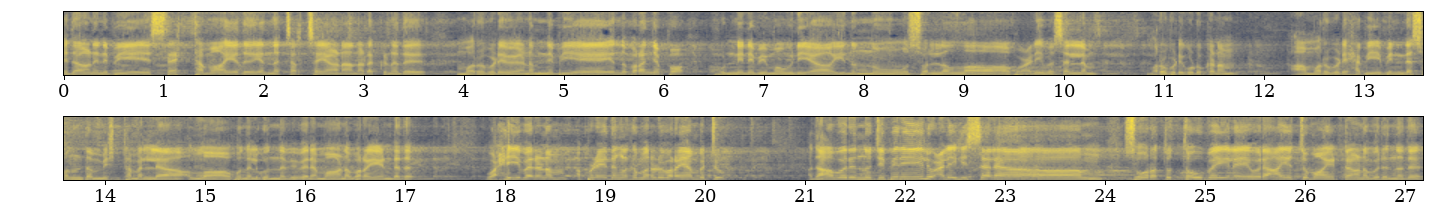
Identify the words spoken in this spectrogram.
ഏതാണ് നബിയെ ശ്രേഷ്ഠമായത് എന്ന ചർച്ചയാണ് നടക്കുന്നത്. മറുപടി വേണം നബിയെ എന്ന് പറഞ്ഞപ്പോൾ പുണ്യ നബി മൗനിയായി നിന്നു സ്വല്ലാഹു അലി വസല്ലം. മറുപടി കൊടുക്കണം. ആ മറുപടി ഹബീബിന്റെ സ്വന്തം ഇഷ്ടമല്ല. അള്ളാഹു നൽകുന്ന വിവരമാണ് പറയേണ്ടത്. വഹി വരണം. അപ്പോഴേ നിങ്ങൾക്ക് മറുപടി പറയാൻ പറ്റൂ. അതാ വരുന്നു ജിബിരിലു അലിഹിസലാം സൂറത്തു തൗബയിലെ ഒരായത്തുമായിട്ടാണ് വരുന്നത്.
